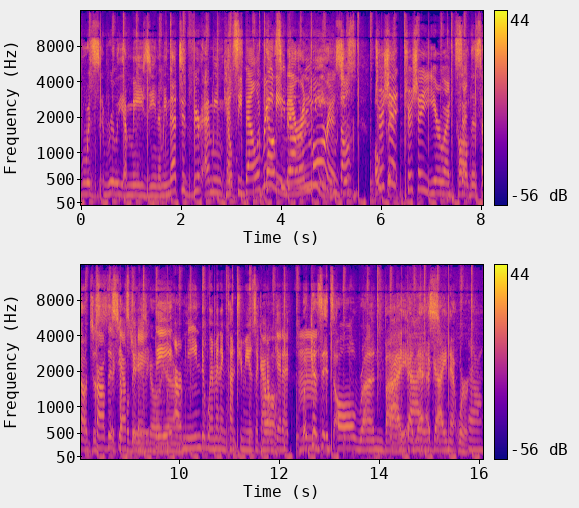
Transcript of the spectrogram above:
was really amazing. I mean, that's a very. I mean, Kelsea Ballerini, Kelsea Maren Ballerini, Morris, who all- just Trisha opened. Trisha Yearwood Called said- this out just called this a couple days yesterday. ago, they yeah. are mean to women in country music. I don't oh. get it. because mm. it's all run by By a, ne- a guy network. Yeah.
